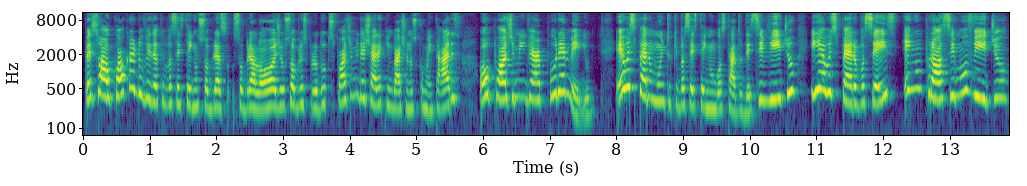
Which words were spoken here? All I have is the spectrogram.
Pessoal, qualquer dúvida que vocês tenham sobre, as, sobre a loja ou sobre os produtos, pode me deixar aqui embaixo nos comentários ou pode me enviar por e-mail. Eu espero muito que vocês tenham gostado desse vídeo e eu espero vocês em um próximo vídeo.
